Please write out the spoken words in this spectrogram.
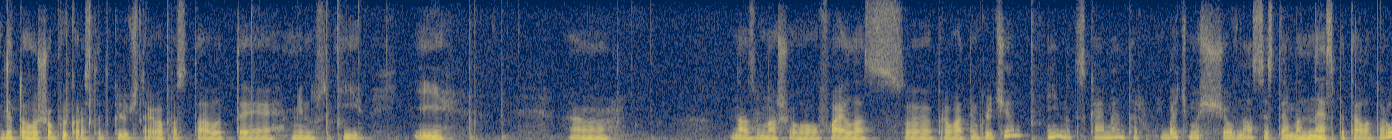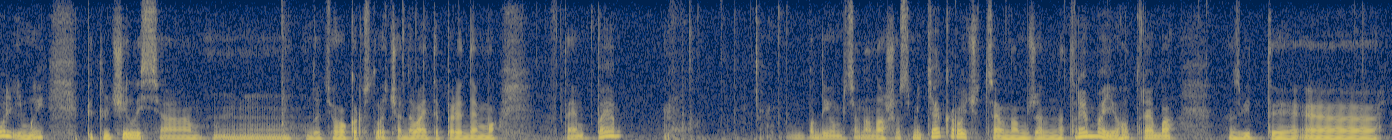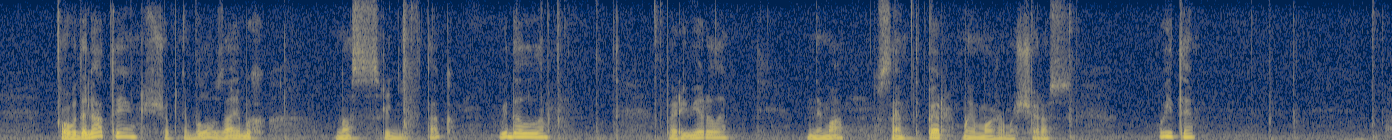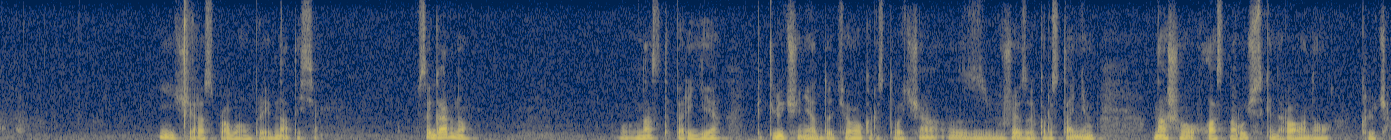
Для того, щоб використати ключ, треба поставити мінус і і е, назву нашого файла з е, приватним ключем і натискаємо Enter. І бачимо, що в нас система не спитала пароль, і ми підключилися до цього користувача. Давайте перейдемо в TMP. Подивимося на наше сміття. Коротше, це нам вже не треба, його треба звідти е, повидаляти, щоб не було зайвих у нас слідів. Так, видалили, перевірили, нема. Все. Тепер ми можемо ще раз вийти. І ще раз спробуємо приєднатися. Все гарно. У нас тепер є підключення до цього користувача вже з використанням нашого власноруч згенерованого ключа.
